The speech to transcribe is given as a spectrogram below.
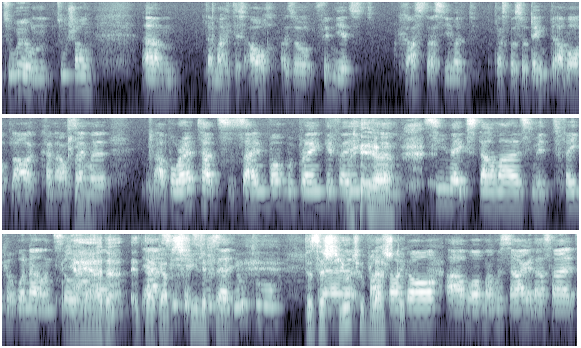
Zuhörern, Zuschauern, ähm, dann mache ich das auch. Also finde ich jetzt krass, dass jemand, dass man so denkt, aber klar, kann auch klar. sein, weil ApoRed hat seinen Bombe-Prank gefaked. Ja. Ähm, C-Max damals mit Fake Corona und so. Ja, ja, da, ähm, da ja, gab es viele Fälle. YouTube, das ist äh, YouTube-lastig. Aber man muss sagen, dass halt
